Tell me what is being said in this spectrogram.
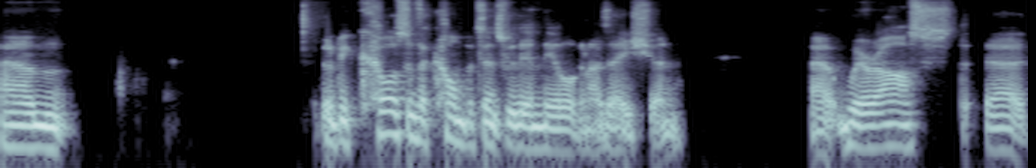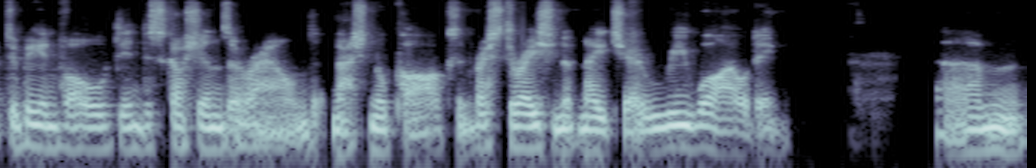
Um, but because of the competence within the organisation, uh, we're asked uh, to be involved in discussions around national parks and restoration of nature, rewilding, um,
